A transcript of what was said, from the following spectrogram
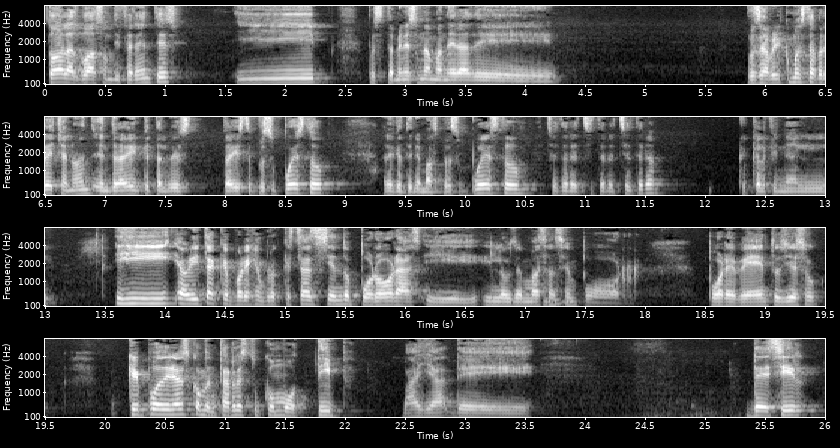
todas las bodas son diferentes y pues también es una manera de pues abrir como esta brecha, ¿no? Entre alguien que tal vez trae este presupuesto, alguien que tiene más presupuesto, etcétera, etcétera, etcétera. Creo que al final... Y ahorita que, por ejemplo, que estás haciendo por horas y, y los demás hacen por, por eventos y eso, ¿qué podrías comentarles tú como tip, vaya, de, de decir,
